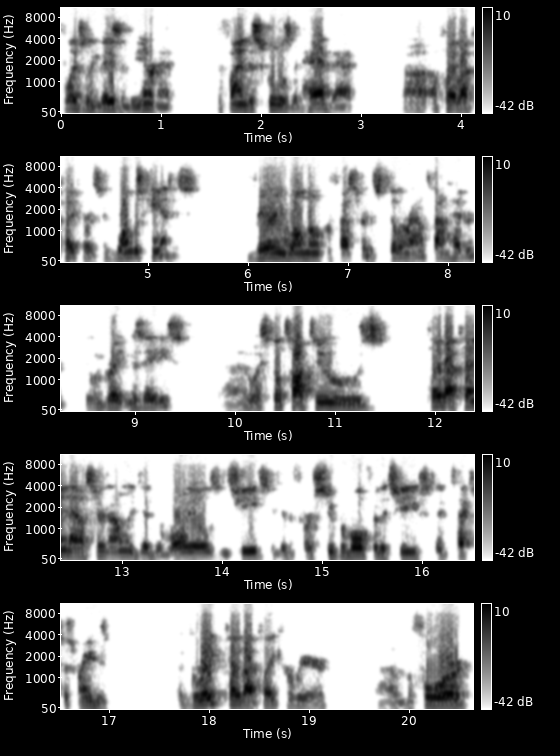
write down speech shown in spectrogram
fledgling days of the internet. To find the schools that had that, uh, a play-by-play person. One was Kansas, very well-known professor who's still around, Tom Hedrick, doing great in his 80s uh, who I still talk to, who's play-by-play announcer. Not only did the Royals and Chiefs, he did the first Super Bowl for the Chiefs, did Texas Rangers. A great play-by-play career uh, before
